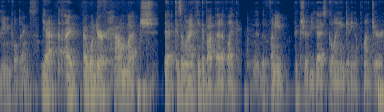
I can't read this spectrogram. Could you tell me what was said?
meaningful things. Yeah, I, I wonder how much eh, because when I think about that of like the funny picture of you guys going and getting a plunger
